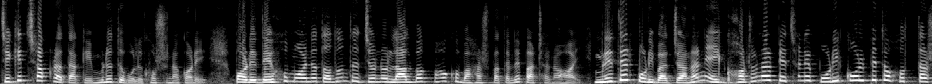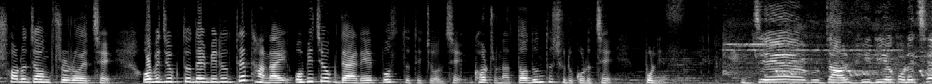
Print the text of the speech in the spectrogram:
চিকিৎসকরা তাকে মৃত বলে ঘোষণা করে। পরে দেহ ময়না তদন্তের জন্য লালবাগ মহকুমা হাসপাতালে পাঠানো হয়। মৃতের পরিবার জানান এই ঘটনার পেছনে পরিকল্পিত হত্যার ষড়যন্ত্র রয়েছে। অভিযুক্তদের বিরুদ্ধে থানায় অভিযোগ দায়েরের প্রস্তুতি চলছে। ঘটনার তদন্ত শুরু করেছে পুলিশ। যে যার ভিডিও করেছে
